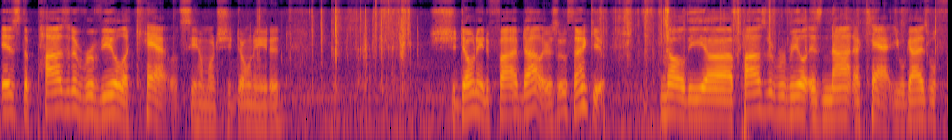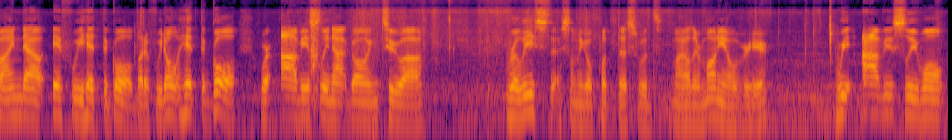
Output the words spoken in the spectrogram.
Is the positive reveal a cat? Let's see how much she donated. She donated five dollars. Oh, thank you. No, the uh, positive reveal is not a cat. You guys will find out if we hit the goal. But if we don't hit the goal, we're obviously not going to uh, release this. Let me go put this with my other money over here. We obviously won't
